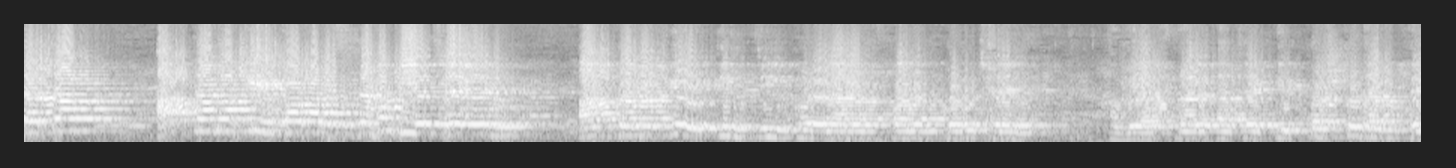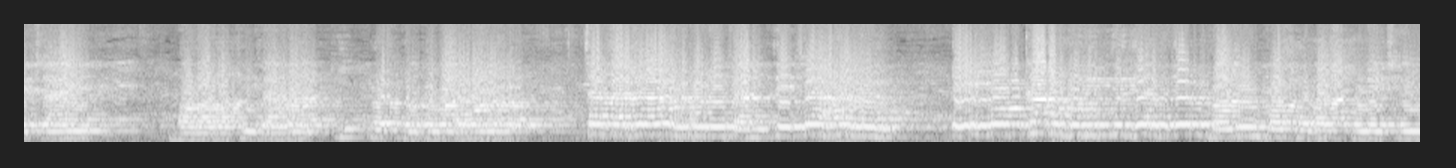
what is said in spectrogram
চাচা আপনি আমাকে বাবার স্নেহ দিয়েছেন। আপনি আমাকে তিল তিল করে লালন পালন করেছেন। আমি আপনার কাছে একটি প্রশ্ন জানতে চাই। বাবা বাকি আমার কি প্রশ্ন তোমার বলো? চাচা জানতে চাই এই মক্কার গলিতে যে একজন মানুষ বসবাস করেছিল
